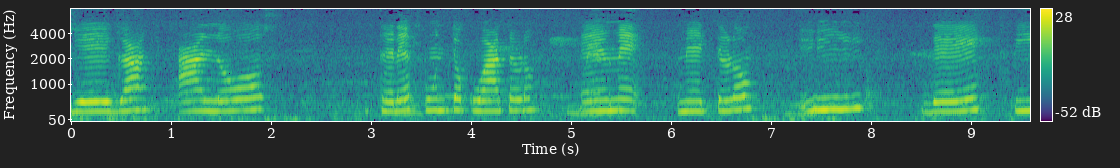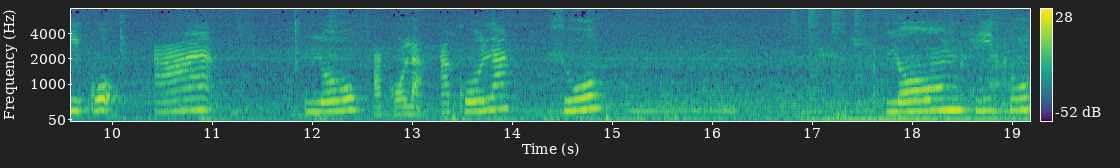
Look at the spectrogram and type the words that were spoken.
llega a los 3.4 m metros y de pico a lo A cola. a cola su longitud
